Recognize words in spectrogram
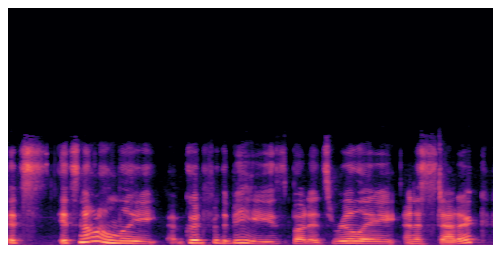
it's it's not only good for the bees, but it's really an aesthetic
